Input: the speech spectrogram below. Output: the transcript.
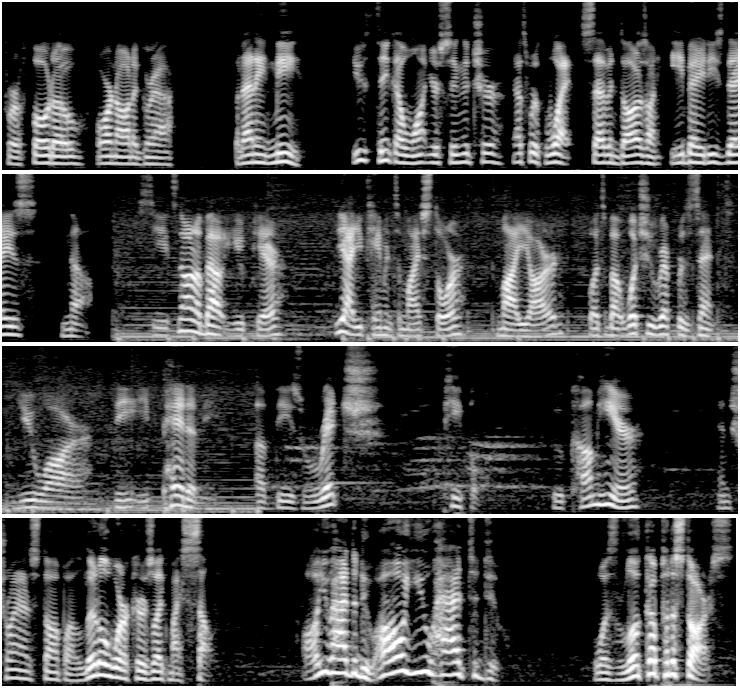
for a photo or an autograph, but that ain't me. You think I want your signature? That's worth what, $7 on eBay these days? No. See, it's not about you, Pierre. Yeah, you came into my store, my yard, but it's about what you represent. You are the epitome of these rich people who come here and try and stomp on little workers like myself. All you had to do, all you had to do was look up to the stars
